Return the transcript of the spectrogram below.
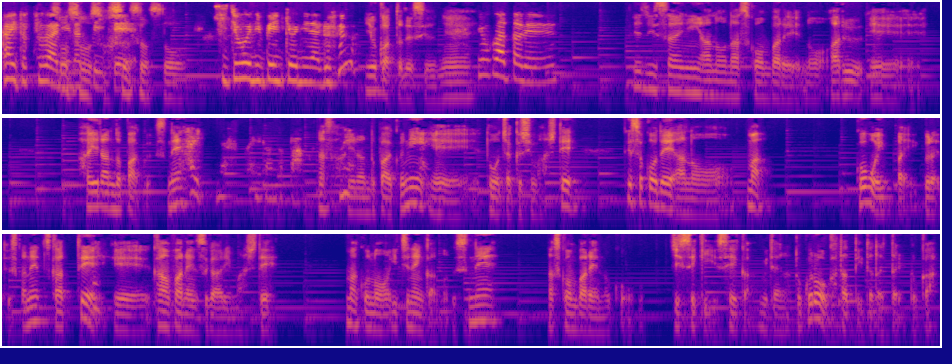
ガイドツアーになっていそうて、そうそうそう。非常に勉強になる。よかったですよね。よかったです。で、実際にあの、ナスコンバレーのある、えー、ハイランドパークですね。はい。ナスハイランドパーク。ナスハイランドパークに、えー到着しまして、で、そこで、あの、まあ、午後一杯ぐらいですかね、使って、えーカンファレンスがありまして、まあ、この1年間のですね、ナスコンバレーのこう、実績、成果みたいなところを語っていただいたりとか、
